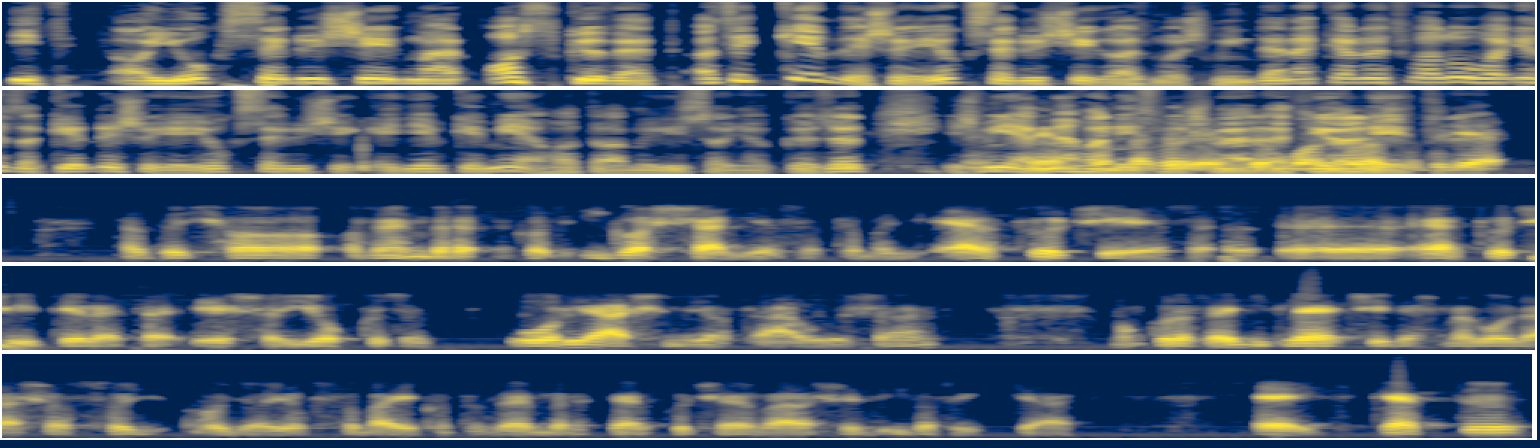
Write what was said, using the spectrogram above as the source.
Itt a jogszerűség már azt követ, az egy kérdés, hogy a jogszerűség az most mindenek előtt való, vagy az a kérdés, hogy a jogszerűség egyébként milyen hatalmi viszonyok között, és milyen mechanizmus mellett jön létre? Hát, hogyha az embereknek az igazságérzete, vagy erkölcsi, erkölcsi ítélete és a jog között óriási nagy a távolság, akkor az egyik lehetséges megoldás az, hogy, hogy a jogszabályokat az emberek erkölcsi elváráshoz igazítják. Egy. Kettő,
